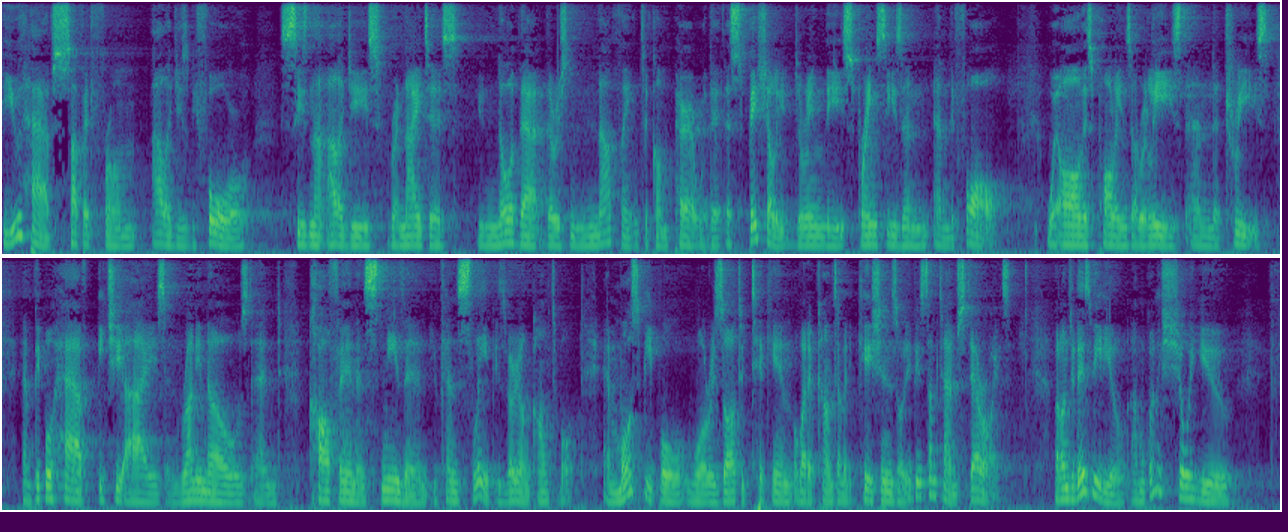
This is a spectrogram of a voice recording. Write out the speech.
If you have suffered from allergies before, seasonal allergies, rhinitis, you know that there is nothing to compare with it, especially during the spring season and the fall, where all these pollens are released and the trees, and people have itchy eyes and runny nose and coughing and sneezing. You can't sleep, it's very uncomfortable. And most people will resort to taking over the counter medications or even sometimes steroids. But on today's video, I'm going to show you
